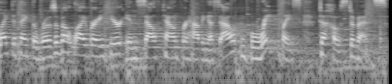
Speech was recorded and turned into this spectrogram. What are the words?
like to thank the Roosevelt Library here in Southtown for having us out. Great place to host events.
